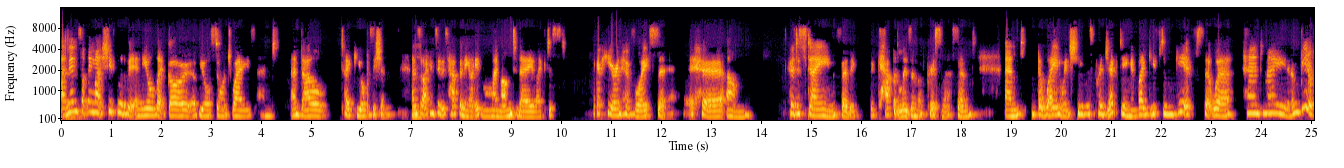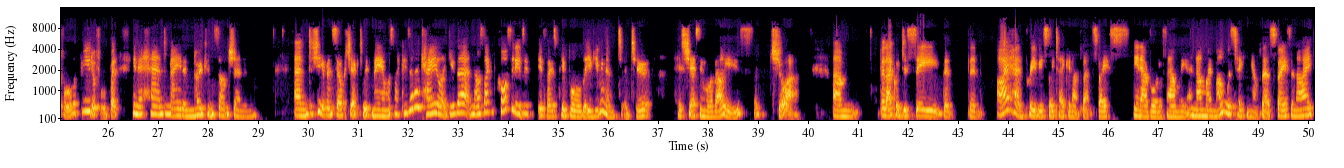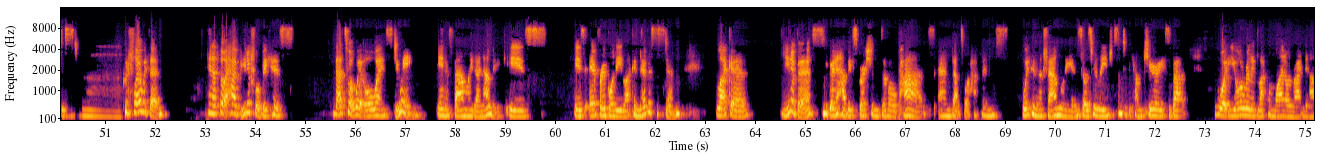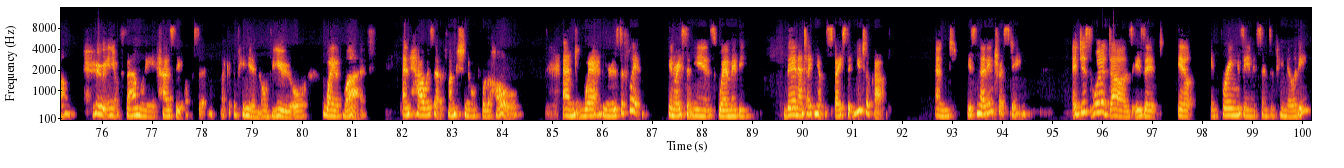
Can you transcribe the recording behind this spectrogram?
And then something might shift a little bit and you'll let go of your staunch ways and, and they'll take your position. And mm. so I can see this happening, like even my mum today, like just, I could hear in her voice her um, her disdain for the, the capitalism of Christmas and and the way in which she was projecting and by gifting gifts that were handmade and beautiful, were beautiful, but you know, handmade and no consumption. And, and she even self-checked with me and was like, is it okay to like give that? And I was like, of course it is if, if those people that you're giving them to, to share similar values. Like, sure. Um, but I could just see that that I had previously taken up that space in our broader family, and now my mum was taking up that space, and I just mm. could flow with it. And I thought, how beautiful, because that's what we're always doing in a family dynamic is is everybody like a nervous system, like a universe. You're going to have expressions of all parts, and that's what happens within the family. And so it's really interesting to become curious about what you're really black and white on right now. Who in your family has the opposite, like opinion or view or way of life? And how is that functional for the whole? And where have you noticed a flip in recent years where maybe they're now taking up the space that you took up? And isn't that interesting? It just, what it does is it, it it brings in a sense of humility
